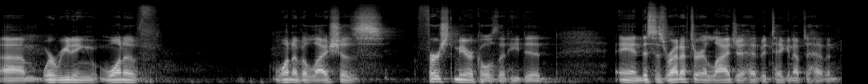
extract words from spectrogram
um, we're reading one of one of Elisha's first miracles that he did, and this is right after Elijah had been taken up to heaven.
